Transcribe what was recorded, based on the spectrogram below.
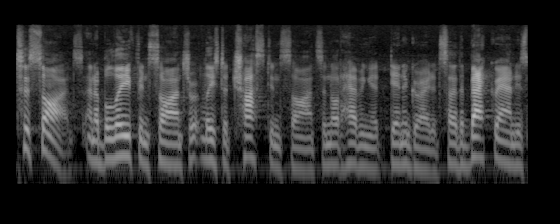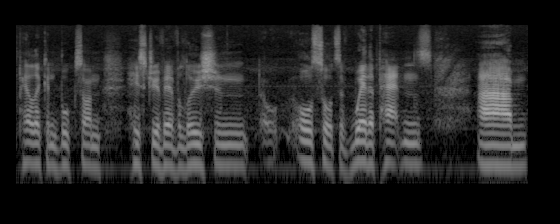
to science and a belief in science or at least a trust in science and not having it denigrated. So the background is Pelican books on history of evolution, all sorts of weather patterns, um,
